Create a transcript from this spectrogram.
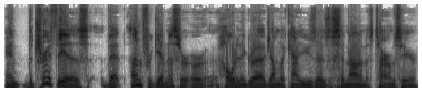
And the truth is that unforgiveness or, or holding a grudge, I'm going to kind of use those as synonymous terms here.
